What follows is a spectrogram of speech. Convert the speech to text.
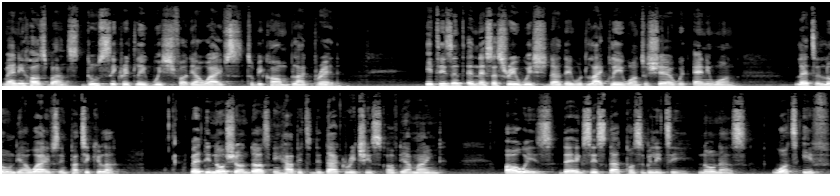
many husbands do secretly wish for their wives to become black bred it isn't a necessary wish that they would likely want to share with anyone, let alone their wives in particular. But the notion does inhabit the dark reaches of their mind. Always there exists that possibility known as what if.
